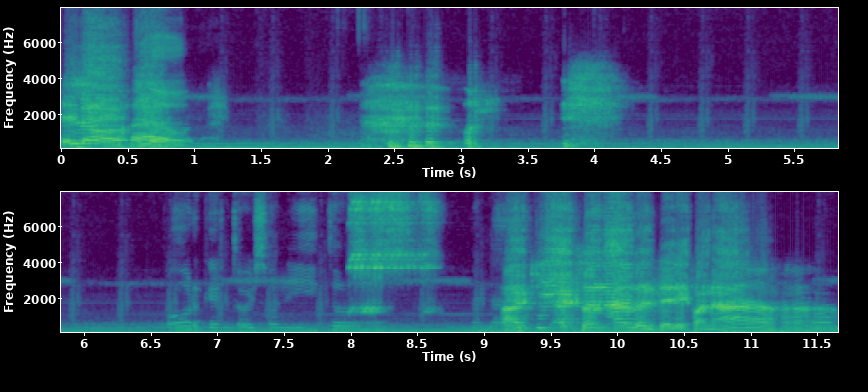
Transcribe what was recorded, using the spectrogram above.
El lobo. Hello. Porque estoy solito. Aquí ha sonado el teléfono. Ajá.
